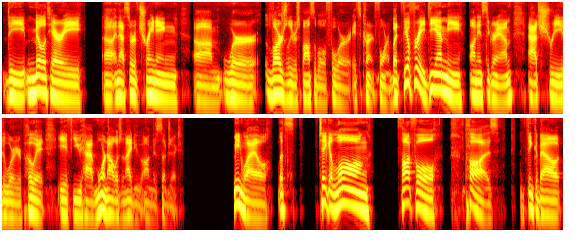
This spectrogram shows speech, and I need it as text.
the military uh, and that sort of training um, were largely responsible for its current form. But feel free, DM me on Instagram at Sri the Warrior Poet if you have more knowledge than I do on this subject. Meanwhile, let's take a long, thoughtful pause and think about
